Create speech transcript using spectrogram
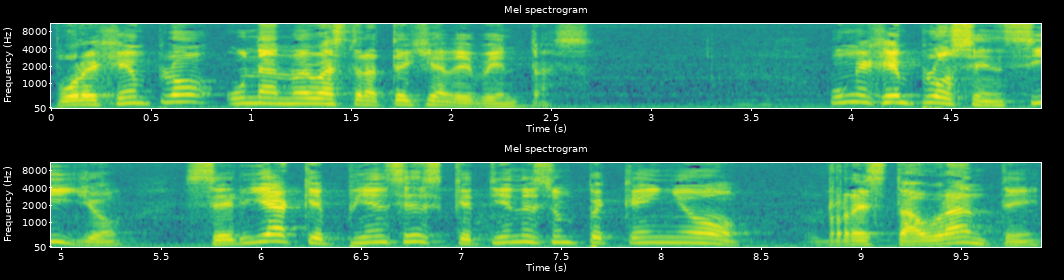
Por ejemplo, una nueva estrategia de ventas. Un ejemplo sencillo sería que pienses que tienes un pequeño restaurante.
